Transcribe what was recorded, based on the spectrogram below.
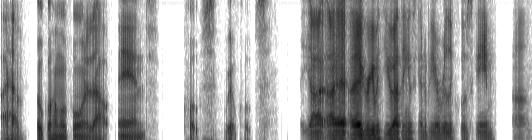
I have Oklahoma pulling it out and close, real close. Yeah, I, I agree with you. I think it's going to be a really close game. Um,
